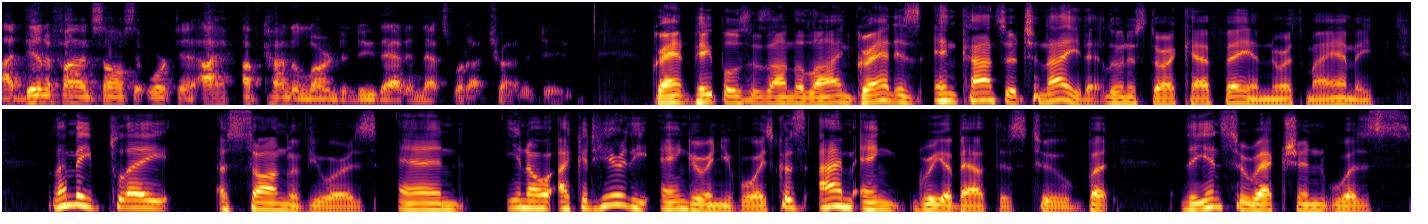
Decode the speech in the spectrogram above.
identifying songs that worked. And I, I've kind of learned to do that, and that's what I try to do. Grant Peeples is on the line. Grant is in concert tonight at Luna Star Cafe in North Miami. Let me play a song of yours, and you know, I could hear the anger in your voice because I'm angry about this too. But the insurrection was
